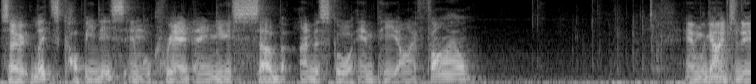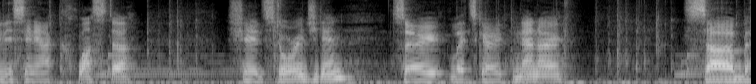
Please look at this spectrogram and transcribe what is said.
So let's copy this and we'll create a new sub underscore MPI file. And we're going to do this in our cluster shared storage again. So let's go nano sub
